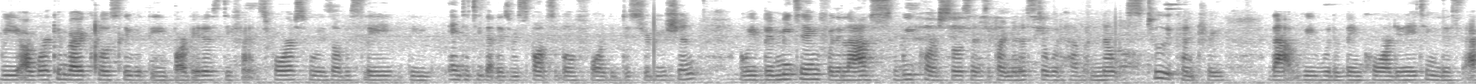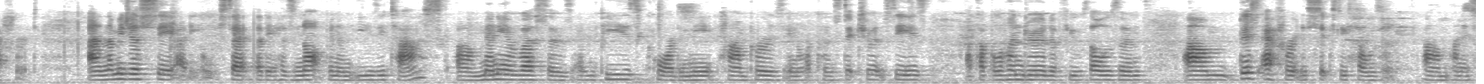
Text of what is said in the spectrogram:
We are working very closely with the Barbados Defense Force, who is obviously the entity that is responsible for the distribution. We've been meeting for the last week or so since the Prime Minister would have announced to the country that we would have been coordinating this effort. And let me just say at the outset that it has not been an easy task. Um, many of us as MPs coordinate hampers in our constituencies, a couple hundred, a few thousand. Um, this effort is 60,000 um, and it's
